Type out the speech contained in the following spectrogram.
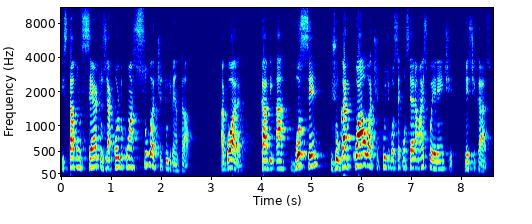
estavam certos de acordo com a sua atitude mental. Agora, cabe a você julgar qual atitude você considera mais coerente neste caso.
